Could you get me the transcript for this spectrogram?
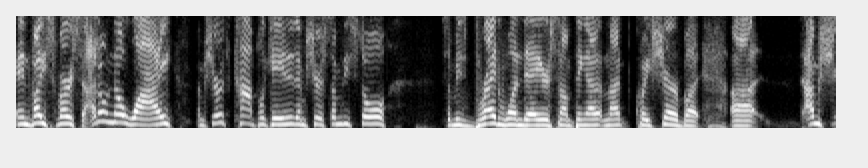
and vice versa. I don't know why. I'm sure it's complicated. I'm sure somebody stole somebody's bread one day or something. I'm not quite sure, but uh, I'm sh-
